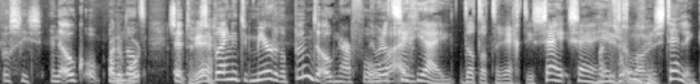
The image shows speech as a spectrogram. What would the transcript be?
Precies. En ook op, omdat ze, ze brengt natuurlijk meerdere punten ook naar voren. maar dat zeg jij, dat dat terecht is. Zij, zij heeft gewoon een stelling.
